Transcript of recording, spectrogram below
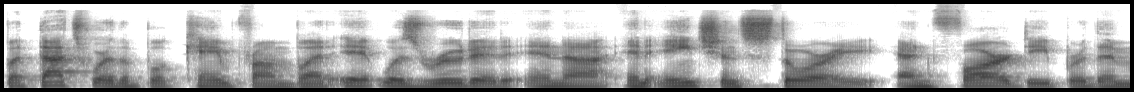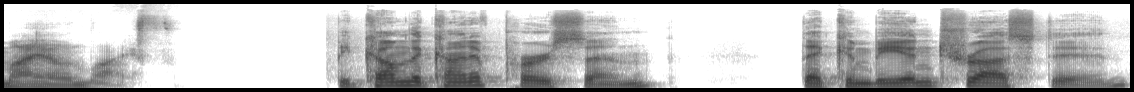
but that's where the book came from. But it was rooted in a, an ancient story and far deeper than my own life. Become the kind of person that can be entrusted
